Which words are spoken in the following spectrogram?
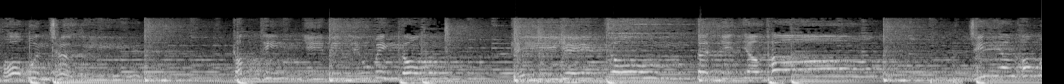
火般灼熱，今天已變了冰凍，記憶中突然又痛，只因空虛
